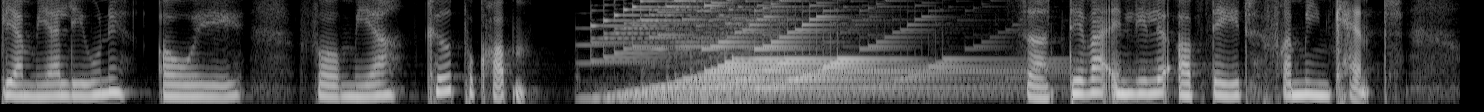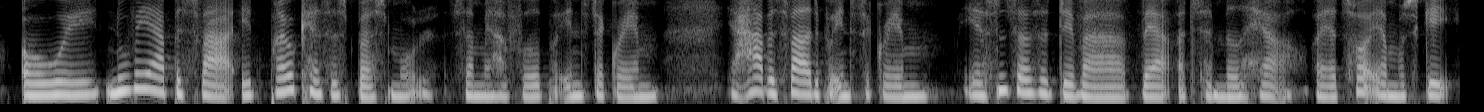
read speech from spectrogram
bliver mere levende og øh, får mere kød på kroppen. Så det var en lille update fra min kant. Og øh, nu vil jeg besvare et brevkassespørgsmål, som jeg har fået på Instagram. Jeg har besvaret det på Instagram. Jeg synes også, at det var værd at tage med her. Og jeg tror, jeg måske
